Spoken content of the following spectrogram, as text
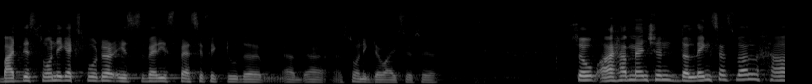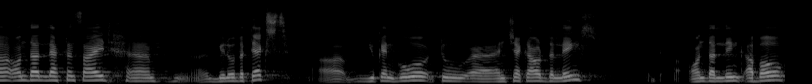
But this Sonic exporter is very specific to the, uh, the Sonic devices here. So I have mentioned the links as well uh, on the left-hand side um, below the text. Uh, you can go to and check out the links on the link above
